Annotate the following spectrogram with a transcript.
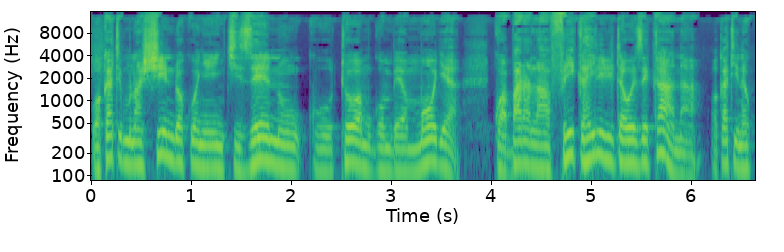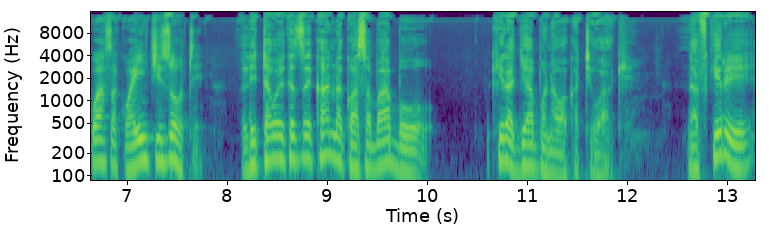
wakati mnashindwa kwenye nchi zenu kutoa mgombea mmoja kwa bara la Afrika, hili litawezekana wakati inakuasa kwa nchi zote? Litawezekana kwa sababu kila jambo na wakati wake. Nafikiri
